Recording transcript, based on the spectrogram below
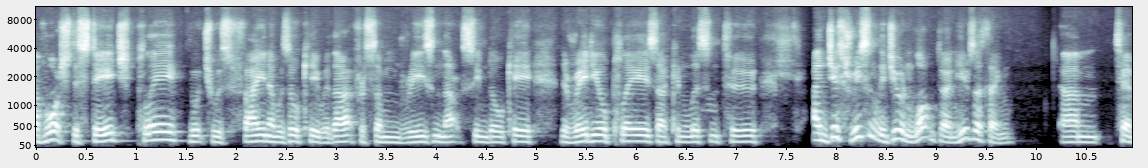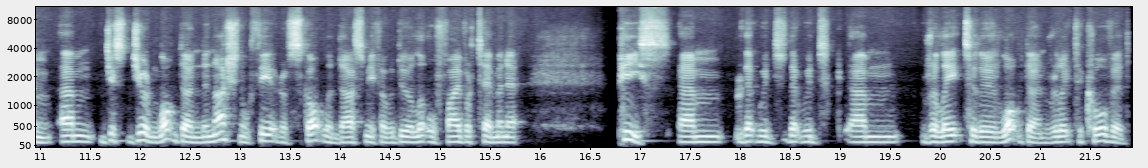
I've watched the stage play, which was fine. I was okay with that for some reason. That seemed okay. The radio plays I can listen to. And just recently during lockdown, here's the thing, um, Tim, um, just during lockdown, the National Theatre of Scotland asked me if I would do a little five or 10 minute piece um, that would that would um, relate to the lockdown, relate to COVID.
